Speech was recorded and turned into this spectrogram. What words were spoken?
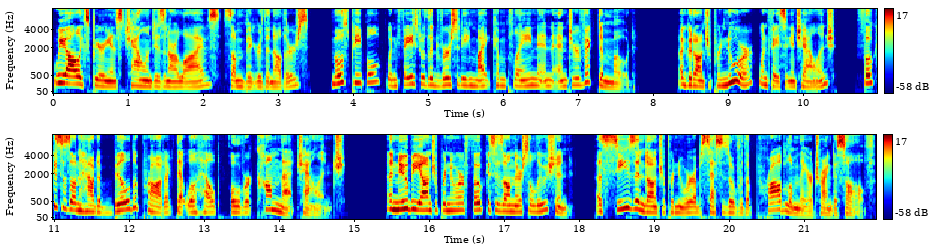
We all experience challenges in our lives, some bigger than others. Most people, when faced with adversity, might complain and enter victim mode. A good entrepreneur, when facing a challenge, focuses on how to build a product that will help overcome that challenge. A newbie entrepreneur focuses on their solution. A seasoned entrepreneur obsesses over the problem they are trying to solve.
